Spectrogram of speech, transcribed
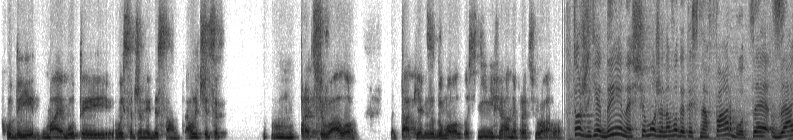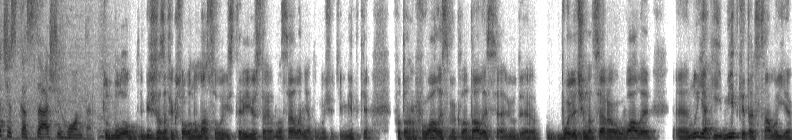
куди має бути висаджений десант. Але чи це працювало так, як задумувалось? Ні, ніфіга не працювало. Тож єдине, що може наводитись на фарбу, це зачіска Саші Гонтар. Тут було більше зафіксовано масову істерію серед населення, тому що ті мітки фотографувались, викладалися. Люди боляче на це реагували. Е, Ну як і мітки, так само є.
